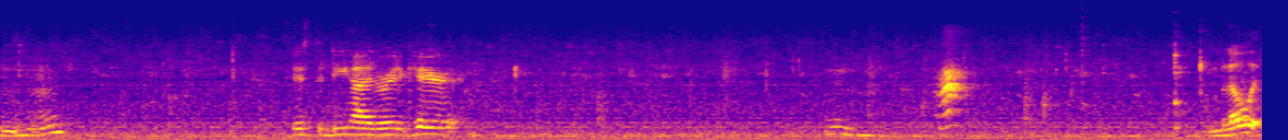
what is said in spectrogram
Mm-hmm. It's the dehydrated carrot. Mm. Blow it.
